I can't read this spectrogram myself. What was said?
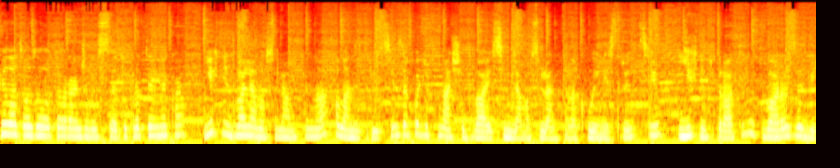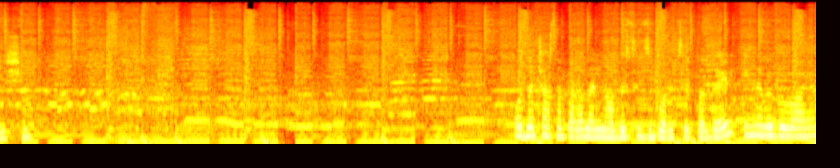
Фіолетово-золото-оранжевий сет у противника. Їхні 2 ляма солянки на фаланзі стрільців заходять в наші 2,7 ляма солянки на клині стрільців. Їхні втрати в два рази більші. Одночасно паралельно одесит збори цитадель і не вибиває.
